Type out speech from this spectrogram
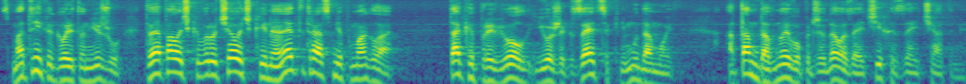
«Смотри-ка», — говорит он ежу, — «твоя палочка-выручалочка и на этот раз мне помогла». Так и привел ежик зайца к нему домой. А там давно его поджидала зайчиха с зайчатами.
